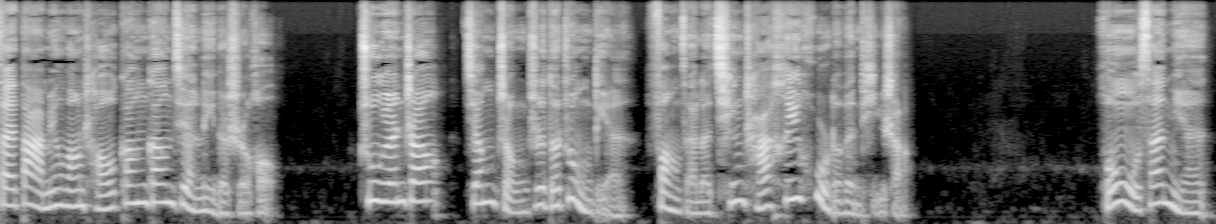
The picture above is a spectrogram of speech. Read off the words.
在大明王朝刚刚建立的时候，朱元璋将整治的重点放在了清查黑户的问题上。洪武三年，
